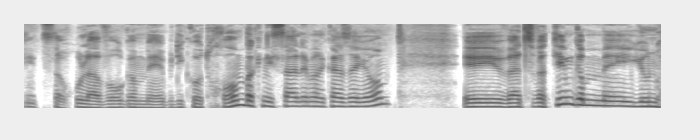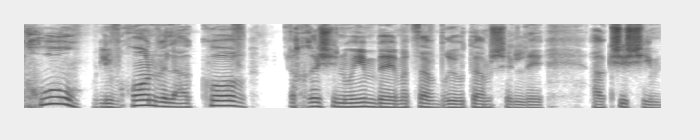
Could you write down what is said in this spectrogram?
יצטרכו לעבור גם בדיקות חום בכניסה למרכז היום, והצוותים גם יונחו לבחון ולעקוב אחרי שינויים במצב בריאותם של הקשישים.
